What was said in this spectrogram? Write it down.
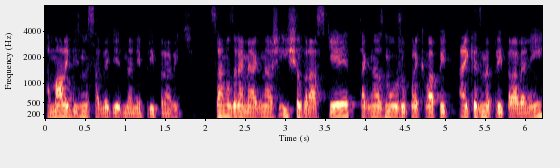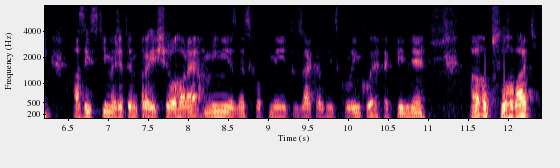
a mali by sme sa vedieť na ne pripraviť. Samozrejme, ak náš e-shop rastie, tak nás môžu prekvapiť, aj keď sme pripravení a zistíme, že ten trh išiel hore a my nie sme schopní tú zákazníckú linku efektívne obsluhovať,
